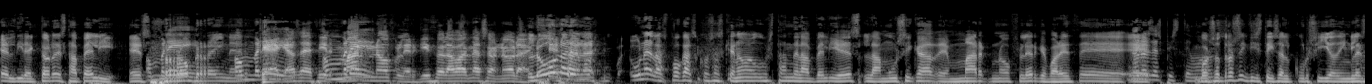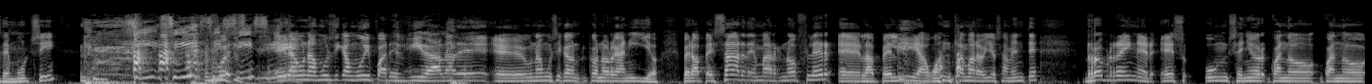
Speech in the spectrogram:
El director de esta peli es Hombre, Rob Reiner. hombre. ¿Qué, vas a decir? hombre. Mark Knopfler, que hizo la banda sonora. Luego hablaremos. Una de las pocas cosas que no me gustan de la peli es la música de Mark Knopfler, que parece. No eh, nos despistemos. ¿Vosotros hicisteis el cursillo de inglés de Mutsi? Sí, sí, sí, Pues sí, sí. Era una música muy parecida a la de eh, una música con- organillo. Pero a pesar de Mark Knopfler, eh, la peli aguanta maravillosamente. Rob Reiner es un señor. Cuando, cuando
